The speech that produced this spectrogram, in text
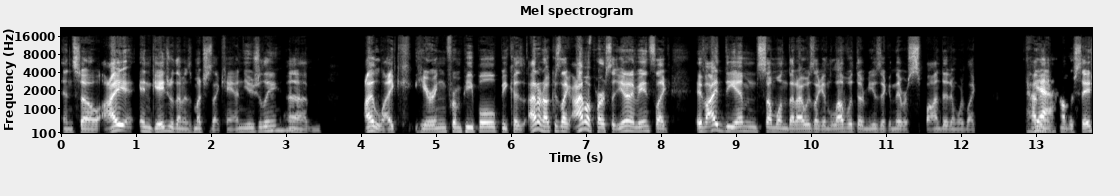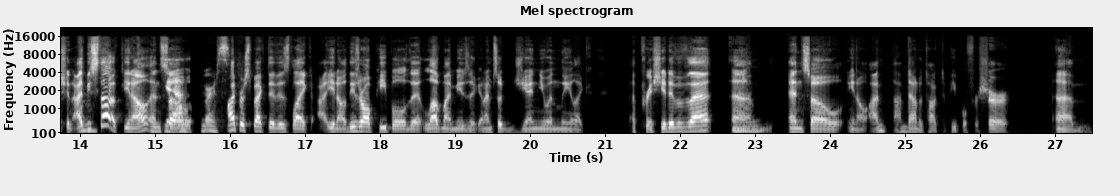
and so i engage with them as much as i can usually Mhm. um i like hearing from people because i don't know because like i'm a person you know what i mean it's like if i dm'd someone that i was like in love with their music and they responded and were like having Yeah. a conversation i'd be stoked you know and so yeah my perspective is like you know these are all people that love my music and i'm so genuinely like appreciative of that Mhm. um and so you know i'm i'm down to talk to people for sure um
